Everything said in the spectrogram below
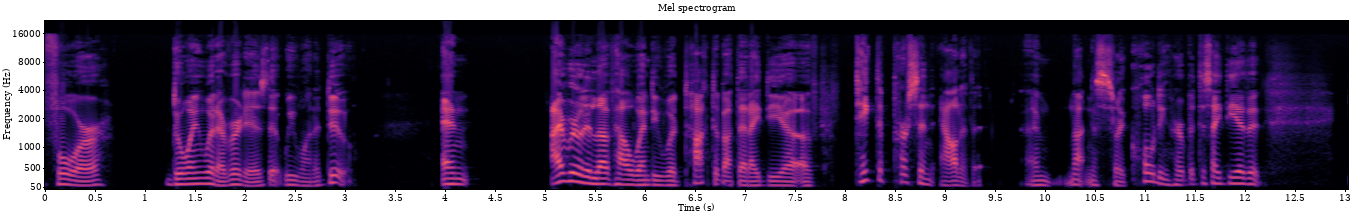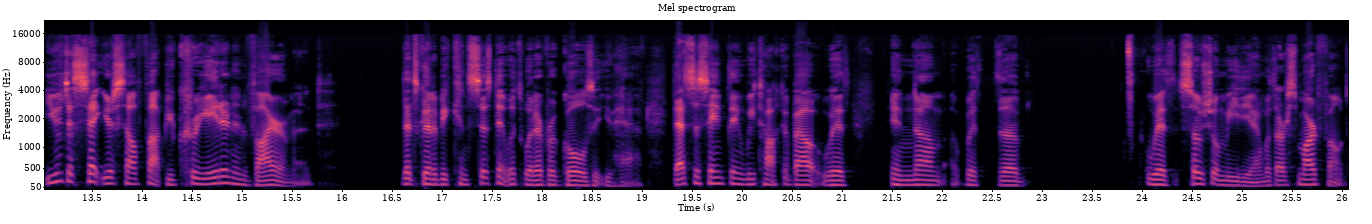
for doing whatever it is that we want to do? And I really love how Wendy Wood talked about that idea of take the person out of it. I'm not necessarily quoting her, but this idea that you have to set yourself up. You create an environment that's going to be consistent with whatever goals that you have. That's the same thing we talk about with in um, with the with social media and with our smartphones.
